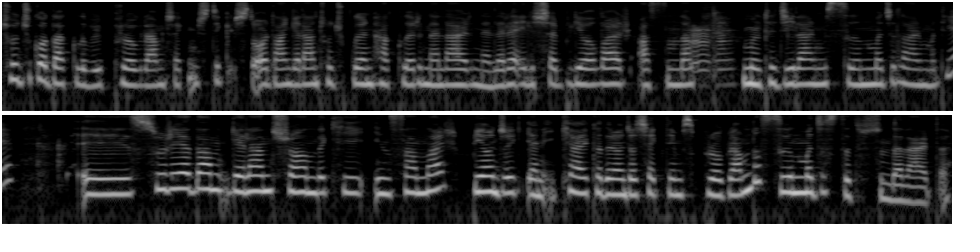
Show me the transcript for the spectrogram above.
çocuk odaklı bir program çekmiştik. İşte oradan gelen çocukların hakları neler, nelere erişebiliyorlar aslında hı hı. mülteciler mi, sığınmacılar mı diye. Ee, Suriye'den gelen şu andaki insanlar bir önceki yani iki ay kadar önce çektiğimiz programda sığınmacı statüsündelerdi.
